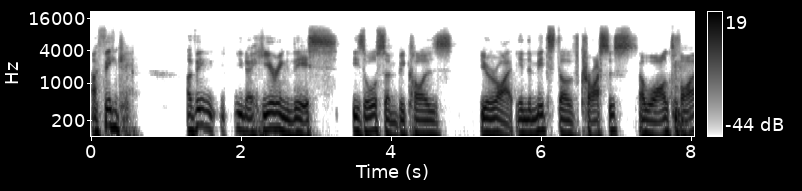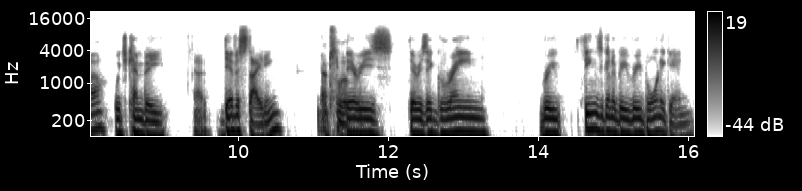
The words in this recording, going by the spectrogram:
I think, I think you know, hearing this is awesome because you're right. In the midst of crisis, a wildfire, mm-hmm. which can be uh, devastating, absolutely, there is there is a green re- things are going to be reborn again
